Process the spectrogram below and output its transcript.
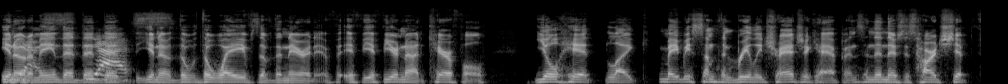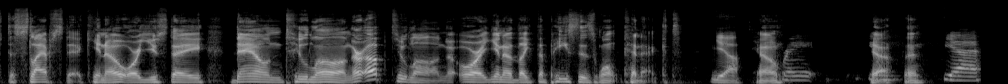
you know what I mean. Yes, The the, yes. the you know the the waves of the narrative. If if you're not careful, you'll hit like maybe something really tragic happens, and then there's this hard shift to slapstick, you know, or you stay down too long or up too long, or you know, like the pieces won't connect. Yeah. You know, right. yeah. You- then- yeah.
